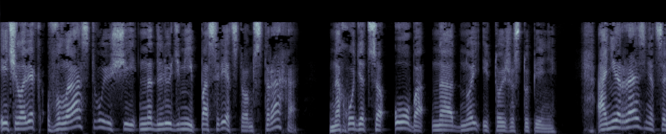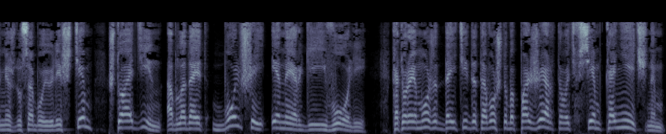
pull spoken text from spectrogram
и человек, властвующий над людьми посредством страха, находятся оба на одной и той же ступени. Они разнятся между собою лишь тем, что один обладает большей энергией воли, которая может дойти до того, чтобы пожертвовать всем конечным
